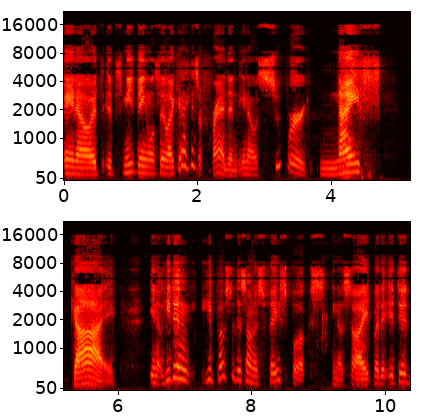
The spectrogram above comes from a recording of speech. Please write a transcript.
you know, it, it's neat being able to say like, yeah, he's a friend, and you know, super nice guy. You know, he didn't. He posted this on his Facebook's, you know, site, but it, it did.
